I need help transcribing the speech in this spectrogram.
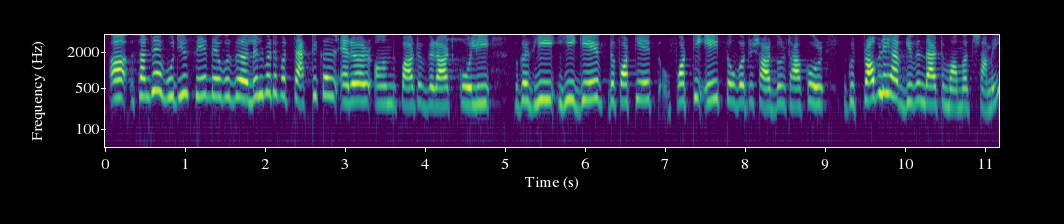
Uh, Sanjay, would you say there was a little bit of a tactical error on the part of Virat Kohli because he, he gave the 48th, 48th over to Shardul Thakur? He could probably have given that to Mohammad Shami.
